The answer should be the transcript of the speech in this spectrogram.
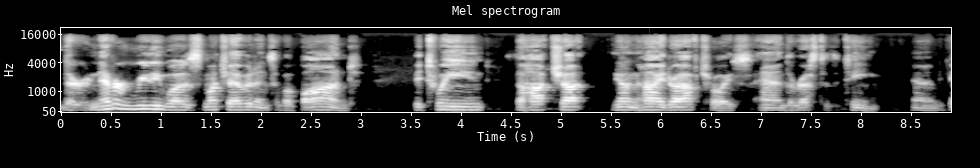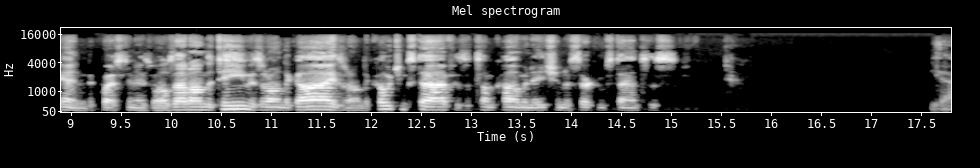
there never really was much evidence of a bond between the hotshot young high draft choice and the rest of the team. And again, the question is, well, is that on the team? Is it on the guy? Is it on the coaching staff? Is it some combination of circumstances? Yeah.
